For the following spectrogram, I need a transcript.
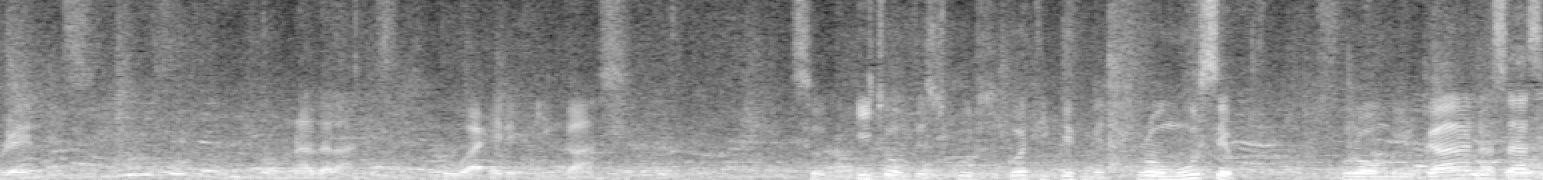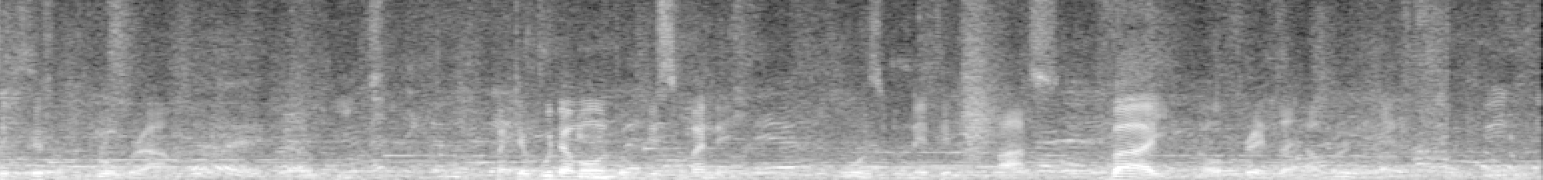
friends from Netherlands who are helping us. So each of the schools got equipment from USEP, from Uganda Science Education Program, each. But a good amount of this money was donated to us by our friends and our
